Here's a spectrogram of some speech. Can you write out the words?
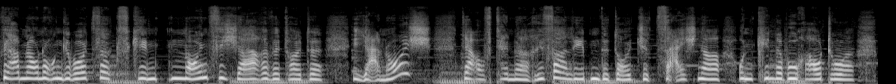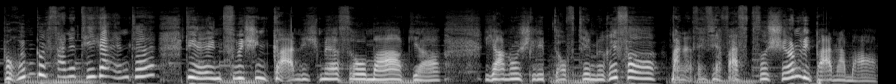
wir haben auch noch ein Geburtstagskind. 90 Jahre wird heute Janosch, der auf Teneriffa lebende deutsche Zeichner und Kinderbuchautor, berühmt durch seine Tigerente, die er inzwischen gar nicht mehr so mag, ja. Janosch lebt auf Teneriffa. Mann, das ist ja fast so schön wie Panama.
